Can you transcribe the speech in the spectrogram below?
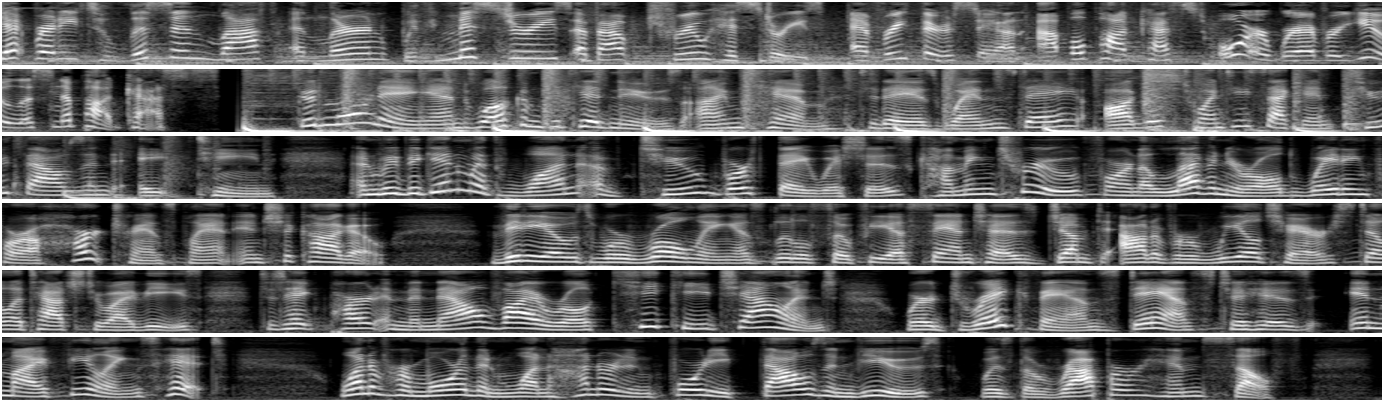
Get ready to listen, laugh, and learn with Mysteries About True Histories every Thursday on Apple Podcasts or wherever you listen to podcasts. Good morning and welcome to Kid News. I'm Kim. Today is Wednesday, August 22nd, 2018. And we begin with one of two birthday wishes coming true for an 11 year old waiting for a heart transplant in Chicago. Videos were rolling as little Sophia Sanchez jumped out of her wheelchair, still attached to IVs, to take part in the now viral Kiki Challenge, where Drake fans danced to his In My Feelings hit. One of her more than 140,000 views was the rapper himself.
